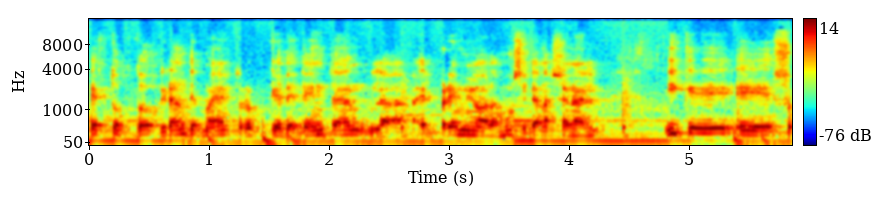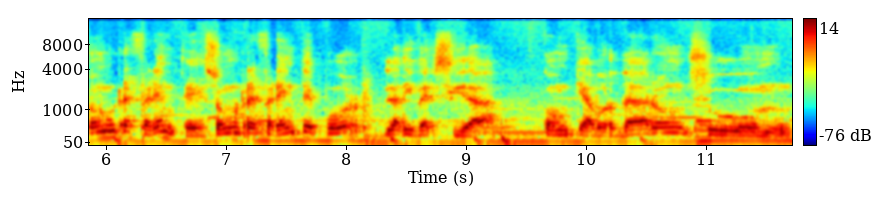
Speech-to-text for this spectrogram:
estos dos grandes maestros que detentan el premio a la música nacional y que eh, son un referente, son un referente por la diversidad con que abordaron su,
